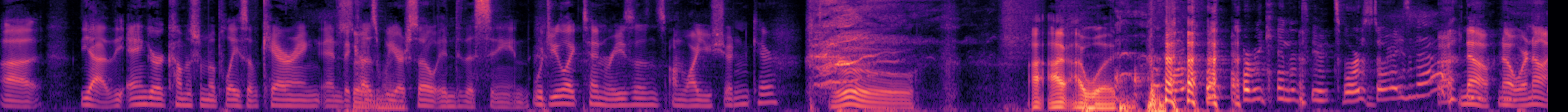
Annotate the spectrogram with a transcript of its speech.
Uh, yeah, the anger comes from a place of caring, and because Certainly. we are so into the scene. Would you like ten reasons on why you shouldn't care? Ooh. I, I, I would. Are we going to do tour stories now? No, no, we're not.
